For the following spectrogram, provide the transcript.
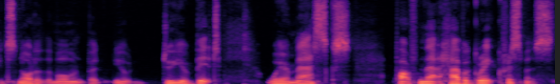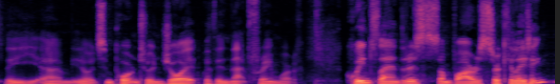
It's not at the moment, but you know, do your bit. Wear masks. Apart from that, have a great Christmas. The um, you know it's important to enjoy it within that framework. Queensland, there is some virus circulating.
